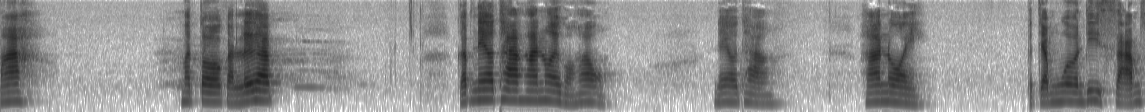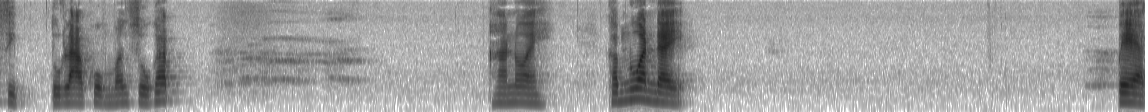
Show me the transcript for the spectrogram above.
มา มาต่อกันเลยครับ กับแนวทางฮานอยของเฮาแนวทางฮานอย ประจำงวดวันที่ 30 ตุลาคมวันศุกร์ครับฮานอยคำนวณใดแปด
